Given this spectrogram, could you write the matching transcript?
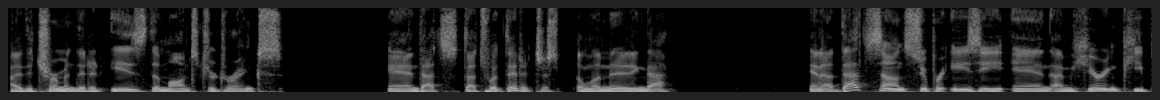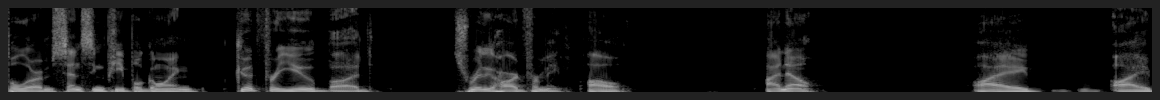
I determined that it is the monster drinks, and that's that's what did it. Just eliminating that. And that sounds super easy. And I'm hearing people or I'm sensing people going, "Good for you, bud." It's really hard for me. Oh, I know. I I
